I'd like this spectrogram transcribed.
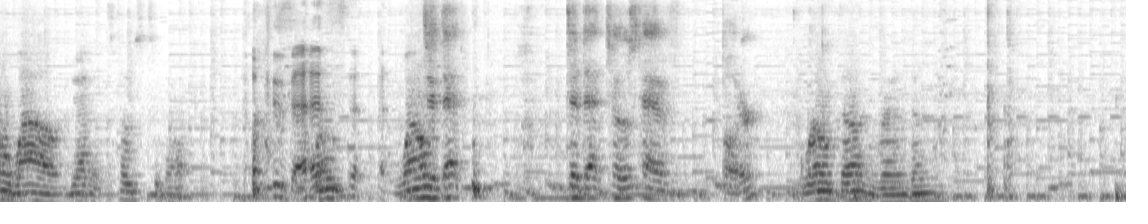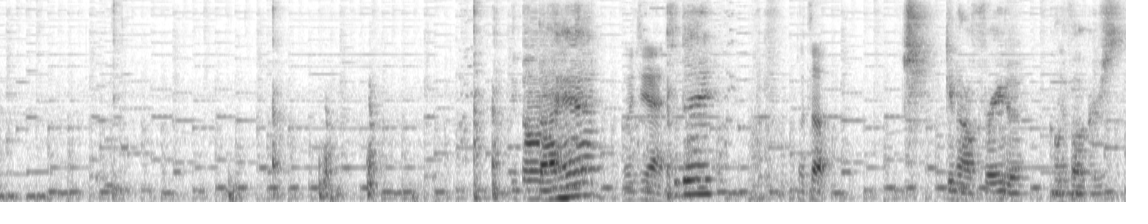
Oh, wow, you had a toast to that. What is that? Well, Did that did that toast have butter? well done, Random. You know what I had What'd you have? today? What's up? Chicken Alfredo, motherfuckers.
